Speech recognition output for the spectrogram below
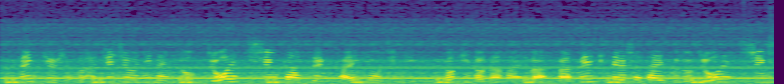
1982年の上越新幹線開業時にトキの名前は各駅停車タイプの上越新幹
